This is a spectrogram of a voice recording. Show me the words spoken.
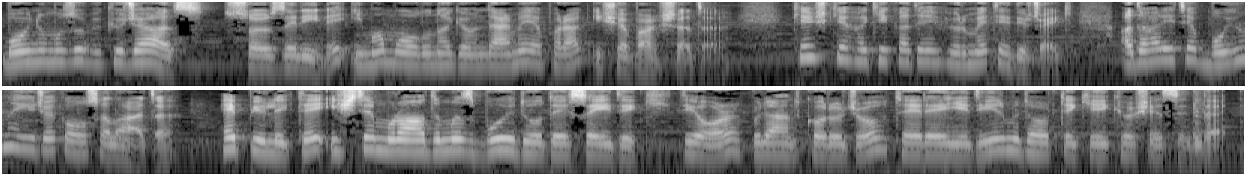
boynumuzu bükeceğiz sözleriyle İmamoğlu'na gönderme yaparak işe başladı. Keşke hakikate hürmet edecek, adalete boyun eğecek olsalardı. Hep birlikte işte muradımız buydu deseydik, diyor Bülent Korucu TR724'deki köşesinde.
